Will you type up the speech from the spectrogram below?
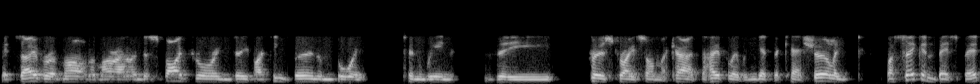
It's over a mile tomorrow, and despite drawing deep, I think Burnham Boy can win the first race on the card. So hopefully we can get the cash early. My second best bet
